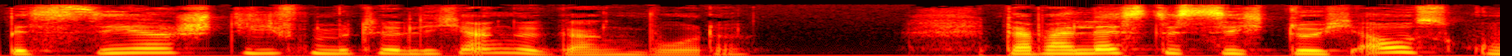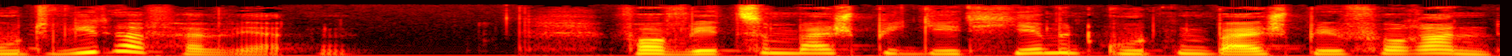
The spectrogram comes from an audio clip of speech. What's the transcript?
bis sehr stiefmütterlich angegangen wurde. Dabei lässt es sich durchaus gut wiederverwerten. VW zum Beispiel geht hier mit gutem Beispiel voran.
